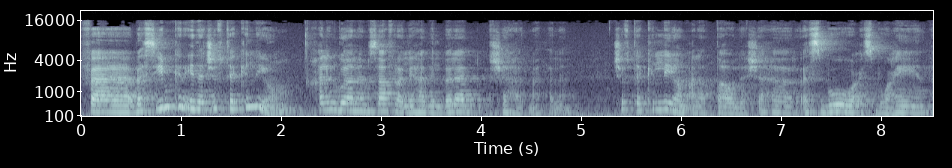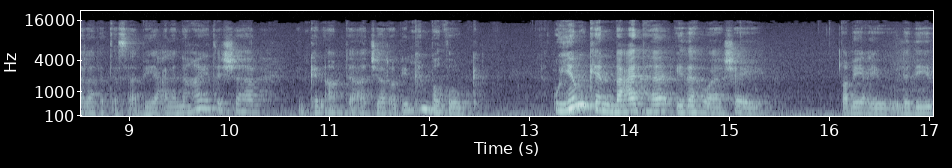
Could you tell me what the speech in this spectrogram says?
فبس يمكن إذا شفته كل يوم خلينا نقول أنا مسافرة لهذا البلد شهر مثلا شفته كل يوم على الطاولة شهر أسبوع أسبوعين ثلاثة أسابيع على نهاية الشهر يمكن أبدأ أجرب يمكن بذوق. ويمكن بعدها إذا هو شيء طبيعي ولذيذ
